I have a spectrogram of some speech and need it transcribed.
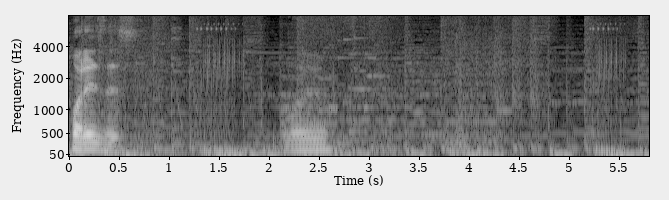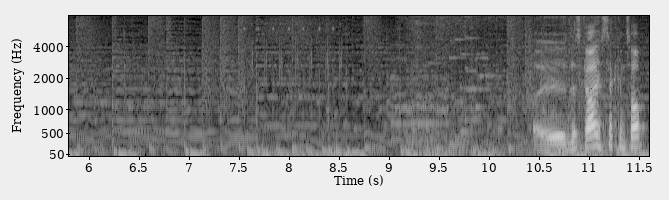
What is this? Blue. Uh, this guy, second top.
